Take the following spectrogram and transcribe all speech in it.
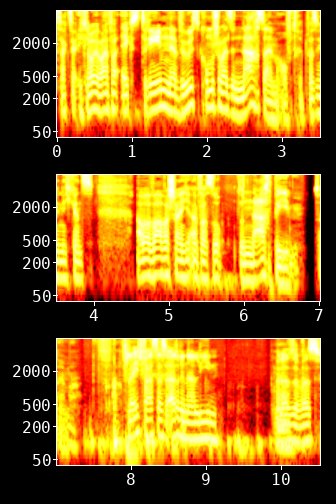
zack, zack. Ich glaube, er war einfach extrem nervös, komischerweise nach seinem Auftritt, was ich nicht ganz, aber war wahrscheinlich einfach so, so ein Nachbeben, sag ich mal. Vielleicht war es das Adrenalin. Oder Ja. sowas.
